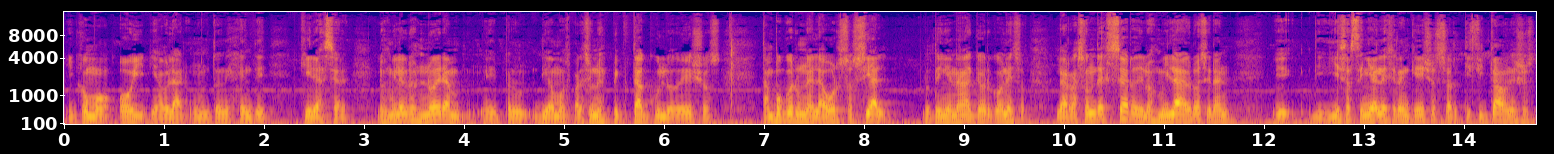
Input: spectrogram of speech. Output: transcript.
y como hoy ni hablar, un montón de gente quiere hacer. Los milagros no eran, eh, para, digamos, para hacer un espectáculo de ellos, tampoco era una labor social, no tenía nada que ver con eso. La razón de ser de los milagros eran, eh, y esas señales eran que ellos certificaban, ellos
